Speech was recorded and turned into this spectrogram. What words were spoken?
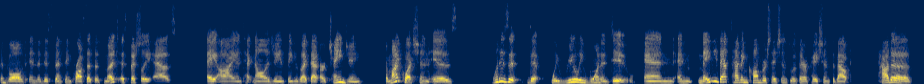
involved in the dispensing process as much, especially as AI and technology and things like that are changing. So my question is, what is it that we really want to do? And and maybe that's having conversations with their patients about how to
